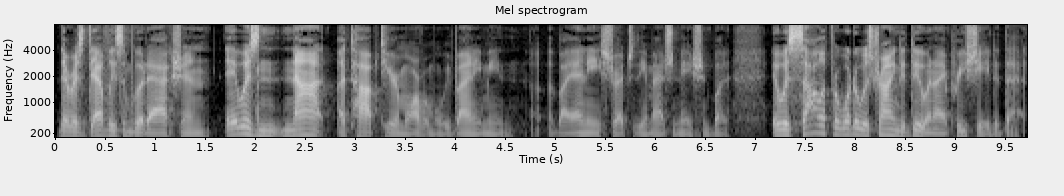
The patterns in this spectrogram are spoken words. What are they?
there was definitely some good action. It was not a top tier Marvel movie by any mean, uh, by any stretch of the imagination, but it was solid for what it was trying to do, and I appreciated that.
